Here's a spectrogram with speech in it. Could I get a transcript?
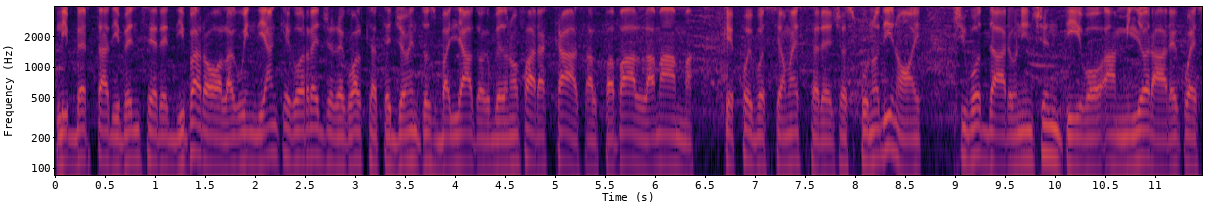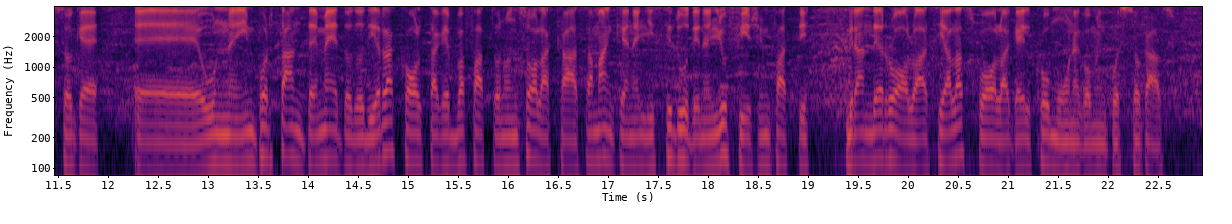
libertà di pensiero e di parola, quindi anche correggere qualche atteggiamento sbagliato che vedono fare a casa, al papà, alla mamma, che poi possiamo essere ciascuno di noi, ci può dare un incentivo a migliorare questo che è un importante metodo di raccolta che va fatto non solo a casa ma anche negli istituti, negli uffici, infatti grande ruolo ha sia la scuola che il comune come in questo caso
